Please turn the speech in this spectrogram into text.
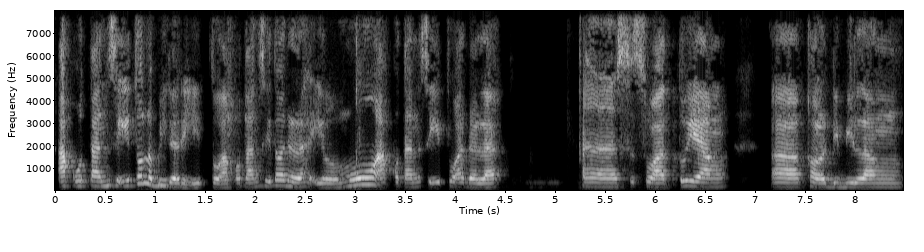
akuntansi itu lebih dari itu. Akuntansi itu adalah ilmu akuntansi itu adalah uh, sesuatu yang uh, kalau dibilang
